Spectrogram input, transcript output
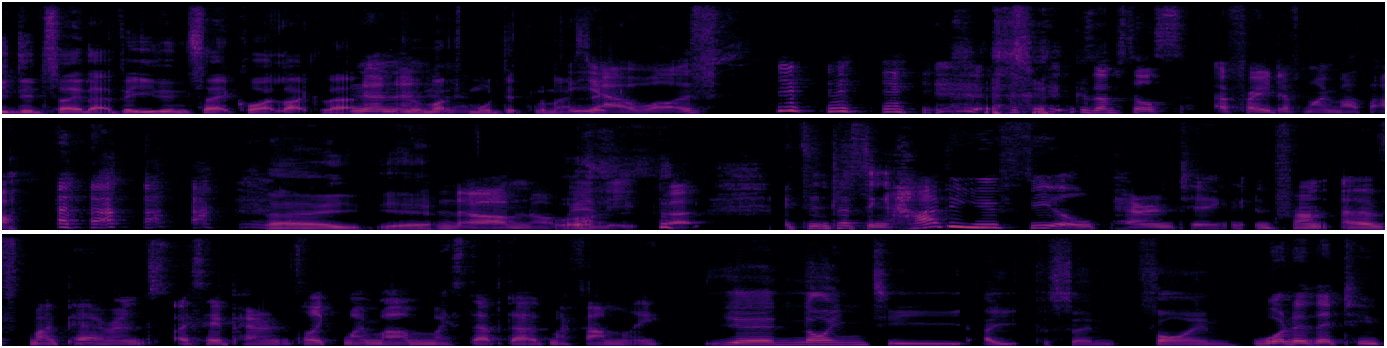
You did say that, but you didn't say it quite like that. No, no, you were no, much no. more diplomatic. yeah, I was. Because I'm still afraid of my mother. Hey, yeah. no, I'm not Well. really. But it's interesting. How do you feel parenting in front of my parents? I say parents like my mum, my stepdad, my family. Yeah, 98% fine. What are the 2%?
